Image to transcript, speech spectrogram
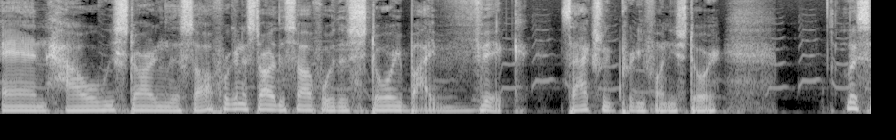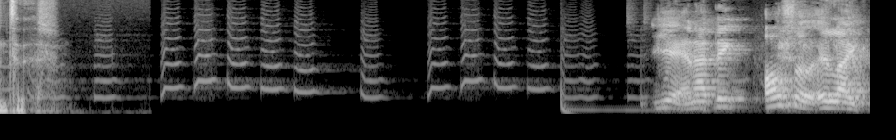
And how are we starting this off? We're going to start this off with a story by Vic. It's actually a pretty funny story. Listen to this. Yeah, and I think also it like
